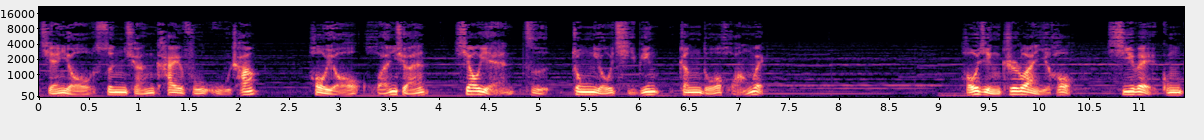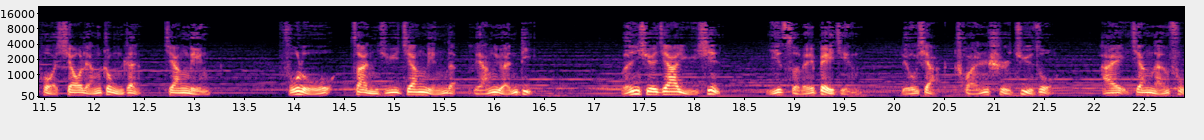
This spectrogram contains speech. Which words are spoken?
前有孙权开府武昌，后有桓玄、萧衍自中游起兵争夺皇位。侯景之乱以后，西魏攻破萧梁重镇江陵，俘虏暂居江陵的梁元帝。文学家庾信以此为背景，留下传世巨作《哀江南赋》。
